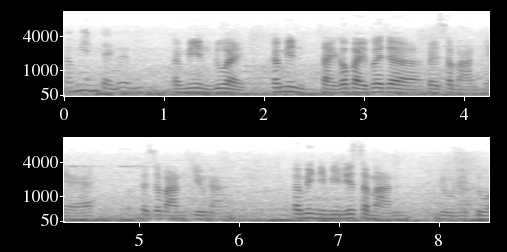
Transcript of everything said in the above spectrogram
ขมิ้นใส่ด้วยไหมขมิ้นด้วยขมิ้นใส่เข้าไปเพื่อจะไปสมานแผลไปสมานผิวหนังขมิ้นยังมีฤทธิ์สมานอยู่ในตัว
